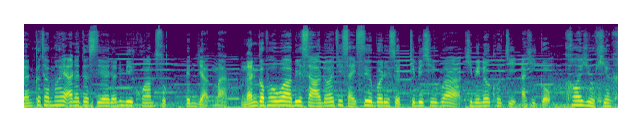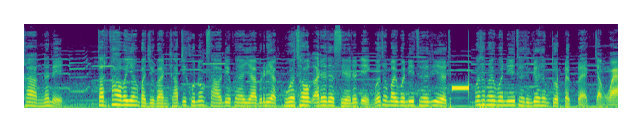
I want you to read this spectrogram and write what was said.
นั้นก็ทำให้อนาตาเซียนั้นมีความสุขเป็นอย่างมาก นั่นก็เพราะว่ามีสาวน้อยที่ใส่ซื่อบริสุทธิ์ที่มีชื่อว่าคิเมโนะโคจิอาคิโกะคอยอยู่เคียงข้างนั่นเองตัดภาพไปยังปัจจุบันครับที่คุณน้องสาวเนี่ยพยายามเรียกหัวทองอานาตาเซียนั่นเองว่าทำไมวันนี้เธอเนี่ยว่าทำไมวันนี้เธอถึงได้ทำตัวแปลกๆ จังวะ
